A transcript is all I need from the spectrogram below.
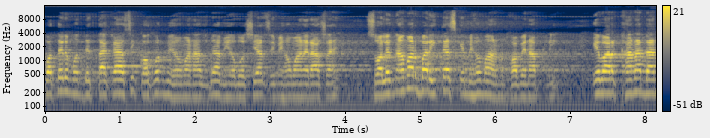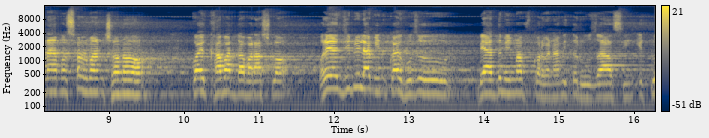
পথের মধ্যে তাকা আছি, কখন মেহমান আসবে? আমি অবশ্যই আছি মেহমানের আশায়। চলেন, আমার বাড়িতে আজকে মেহমান হবেন আপনি। এবার খানা দানা মুসলমান শোনো। কয় খাবার দাবার আসলো। ওরে জিবিল আমিন কয়, হুজুর বেয়াদমি মাফ করবেন, আমি তো রোজা আছি। একটু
